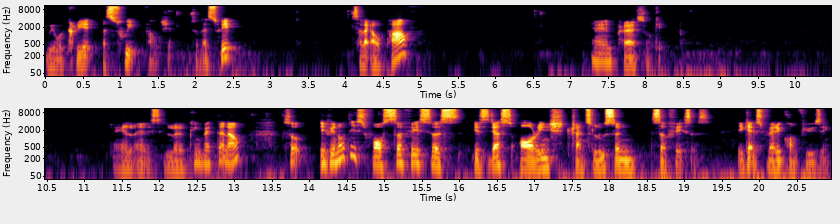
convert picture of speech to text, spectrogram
we will create a sweep function. So let's sweep, select our path, and press OK. And it's looking better now. So if you notice for surfaces, it's just orange translucent surfaces. It gets very confusing.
